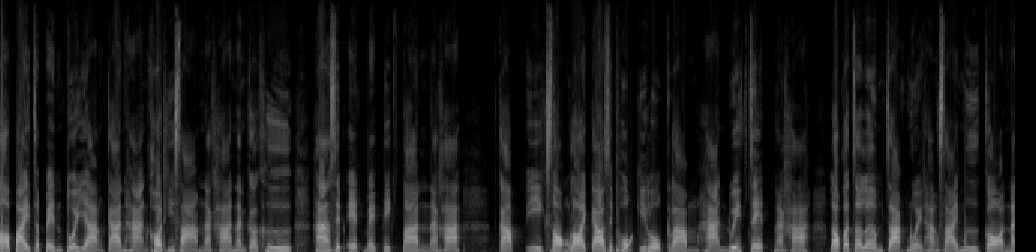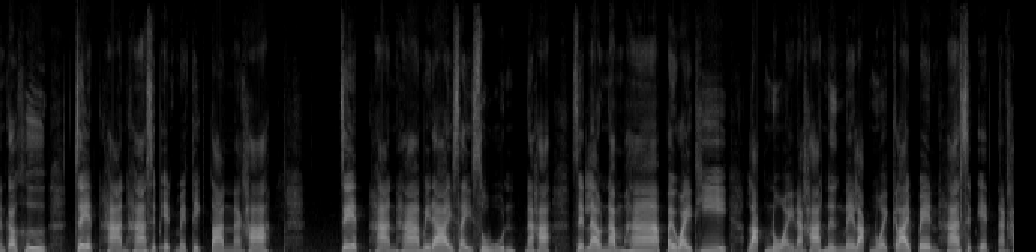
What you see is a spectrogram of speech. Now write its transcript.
ต่อไปจะเป็นตัวอย่างการหารข้อที่ 3 นะคะ นั่นก็คือ 51 เมตริกตันนะคะ กับอีก 296 กิโลกรัม หารด้วย 7 นะคะ เราก็จะเริ่มจากหน่วยทางซ้ายมือก่อน นั่นก็คือ 7 หาร 51 เมตริกตันนะคะ 7 หาร 5 ไม่ได้ใส่ 0 นะคะ เสร็จแล้วนำ5ไปไว้ที่หลักหน่วยนะคะ 1 ในหลักหน่วยกลายเป็น 51 นะค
